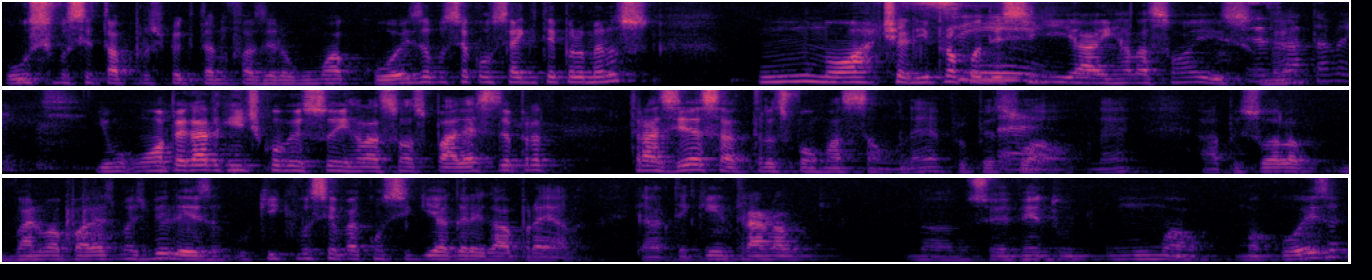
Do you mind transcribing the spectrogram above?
Ou se você está prospectando fazer alguma coisa, você consegue ter pelo menos um norte ali para poder se guiar em relação a isso, né? Exatamente. E uma pegada que a gente conversou em relação às palestras é para trazer essa transformação, né, para o pessoal, né? A pessoa ela vai numa palestra, mas beleza, o que que você vai conseguir agregar para ela? Ela tem que entrar na- no seu evento uma, uma coisa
